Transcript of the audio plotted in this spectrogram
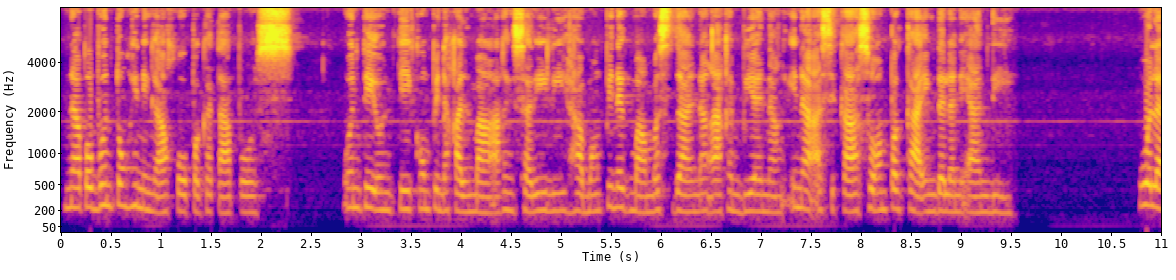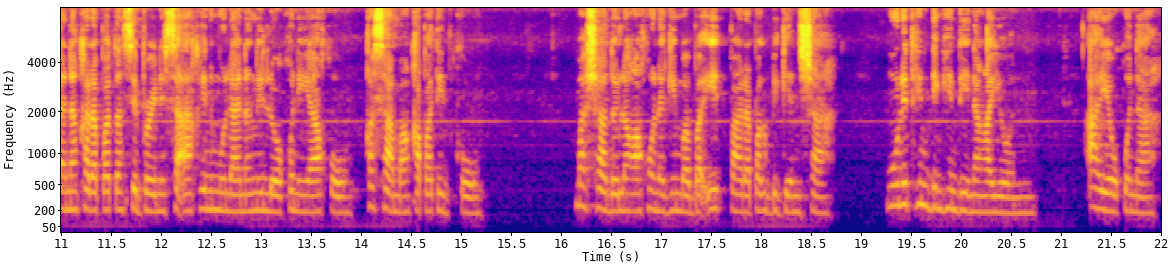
Napabuntong hininga ako pagkatapos. Unti-unti kong pinakalma ang aking sarili habang pinagmamasdan ng aking biyanang inaasikaso ang pagkaing dala ni Andy. Wala nang karapatan si Bernie sa akin mula nang niloko niya ako kasama ang kapatid ko. Masyado lang ako naging mabait para pagbigyan siya. Ngunit hinding-hindi na ngayon. Ayaw ko na.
